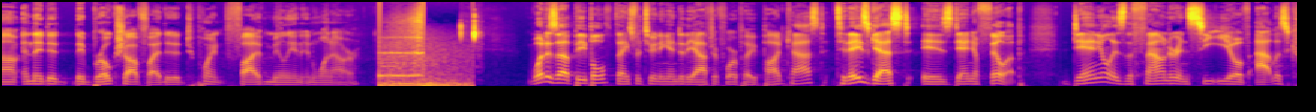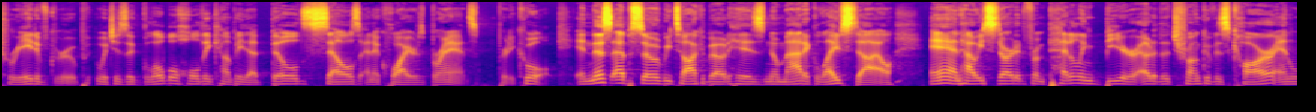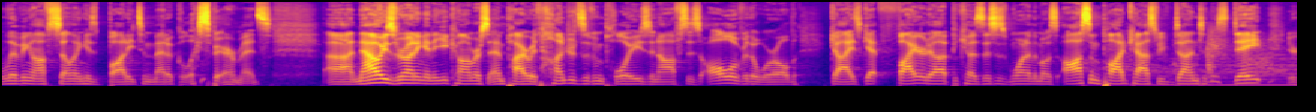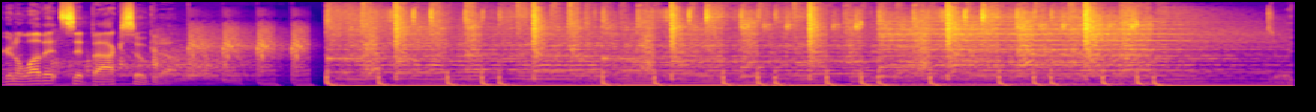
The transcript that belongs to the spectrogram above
um, and they did they broke Shopify. Did 2.5 million in one hour. What is up, people? Thanks for tuning into the After Foreplay podcast. Today's guest is Daniel Phillip. Daniel is the founder and CEO of Atlas Creative Group, which is a global holding company that builds, sells, and acquires brands. Pretty cool. In this episode, we talk about his nomadic lifestyle and how he started from peddling beer out of the trunk of his car and living off selling his body to medical experiments. Uh, now he's running an e commerce empire with hundreds of employees and offices all over the world. Guys, get fired up because this is one of the most awesome podcasts we've done to this date. You're going to love it. Sit back, soak it up.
